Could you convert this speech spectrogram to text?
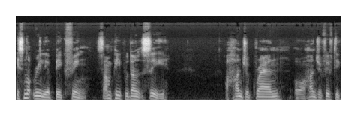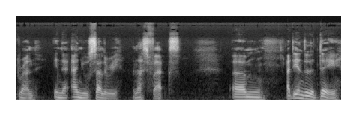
it's not really a big thing. Some people don't see 100 grand or 150 grand in their annual salary, and that's facts. Um, at the end of the day,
